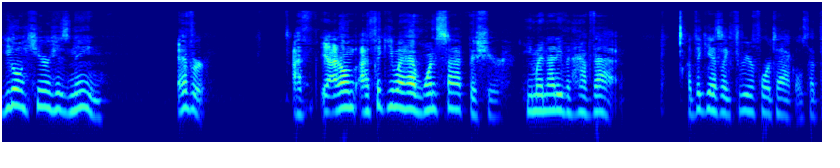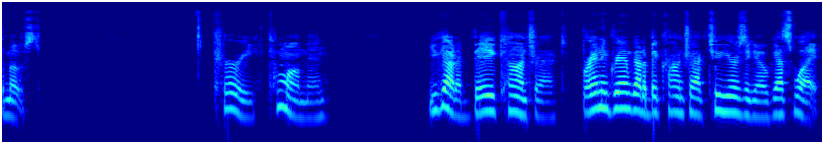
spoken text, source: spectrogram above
you don't hear his name ever. I I don't. I think he might have one sack this year. He might not even have that. I think he has like three or four tackles at the most. Curry, come on, man. You got a big contract. Brandon Graham got a big contract two years ago. Guess what?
